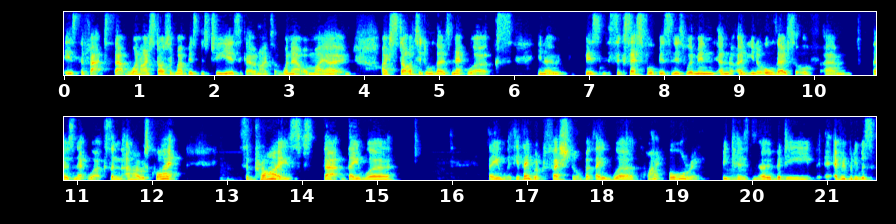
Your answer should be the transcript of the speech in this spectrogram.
is the fact that when I started my business two years ago and I went out on my own, I started all those networks, you know, business, successful business women and, and you know all those sort of um, those networks, and and I was quite surprised that they were they they were professional, but they were quite boring because mm. nobody, everybody was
